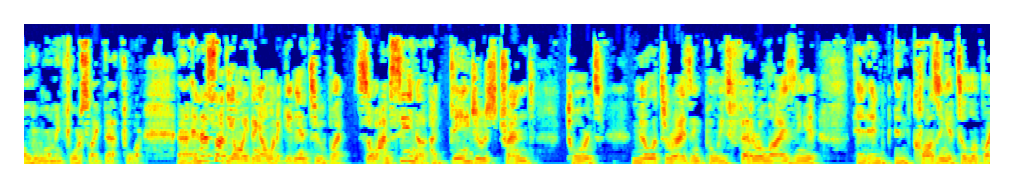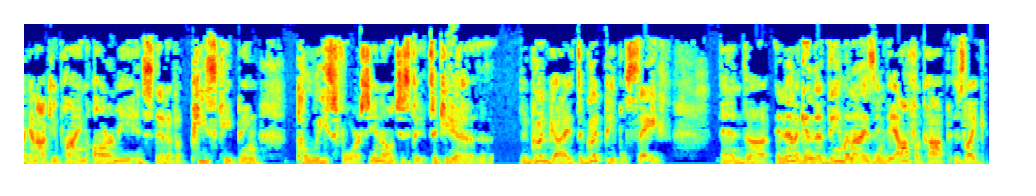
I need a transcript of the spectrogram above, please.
overwhelming force like that for. Uh, and that's not the only thing I want to get into, but so I'm seeing a, a dangerous trend towards militarizing police, federalizing it, and, and, and causing it to look like an occupying army instead of a peacekeeping police force, you know, just to, to keep yeah. the, the good guys, the good people safe. And, uh, and then again, the demonizing the alpha cop is like,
